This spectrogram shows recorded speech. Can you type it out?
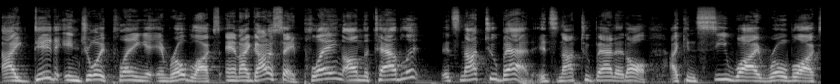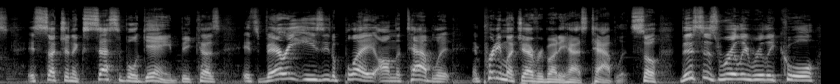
I did enjoy playing it in Roblox, and I gotta say, playing on the tablet, it's not too bad. It's not too bad at all. I can see why Roblox is such an accessible game because it's very easy to play on the tablet and pretty much everybody has tablets. So this is really, really cool.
